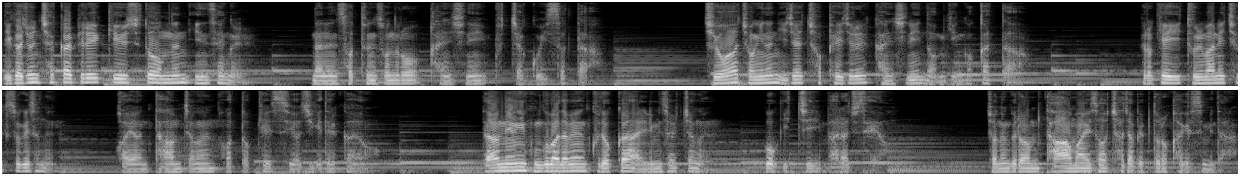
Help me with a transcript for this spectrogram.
네가 준 책갈피를 끼울 수도 없는 인생을 나는 서툰 손으로 간신히 붙잡고 있었다. 지호와 정희는 이제 첫 페이지를 간신히 넘긴 것 같다. 그렇게 이 둘만의 책 속에서는 과연 다음 장은 어떻게 쓰여지게 될까요? 다음 내용이 궁금하다면 구독과 알림 설정은 꼭 잊지 말아주세요. 저는 그럼 다음 화에서 찾아뵙도록 하겠습니다.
